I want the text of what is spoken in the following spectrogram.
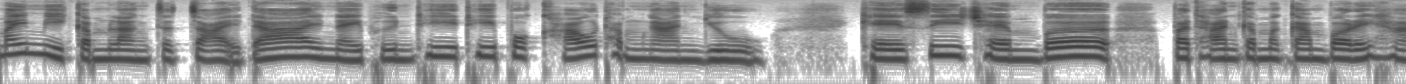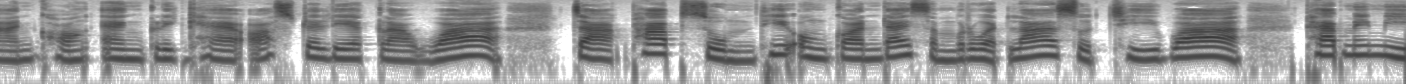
ไม่มีกำลังจะจ่ายได้ในพื้นที่ที่พวกเขาทำงานอยู่ เคซี่แชมเบอร์ประธานกรรมการบริหารของแองกริแคร์ออสเตรเลียกล่าวว่า จากภาพสุ่มที่องค์กรได้สำรวจล่าสุดชี้ว่า แทบไม่มี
